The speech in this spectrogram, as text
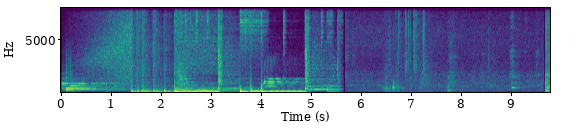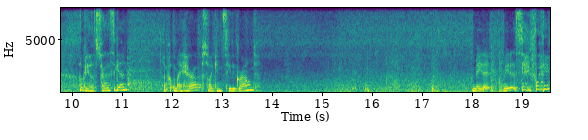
Okay, let's try this again. I put my hair up so I can see the ground. Made it, made it safely.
